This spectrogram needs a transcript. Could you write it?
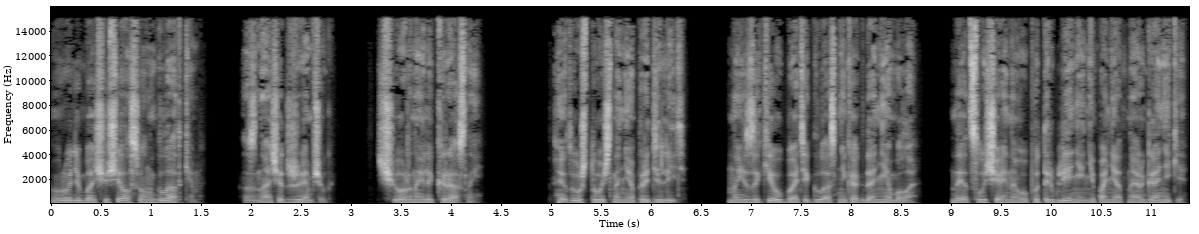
Вроде бы ощущался он гладким, Значит, жемчуг. Черный или красный. Это уж точно не определить. На языке у бати глаз никогда не было, да и от случайного употребления непонятной органики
